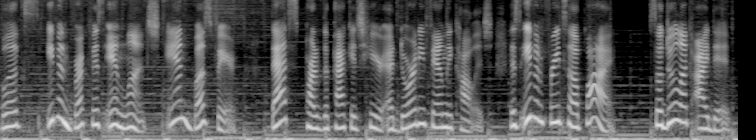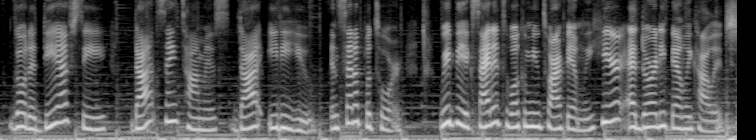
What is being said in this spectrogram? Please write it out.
books, even breakfast and lunch, and bus fare. That's part of the package here at Doherty Family College. It's even free to apply. So do like I did. Go to dfc.stthomas.edu and set up a tour. We'd be excited to welcome you to our family here at Doherty Family College.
